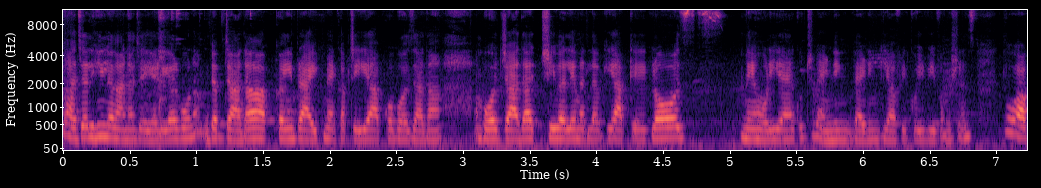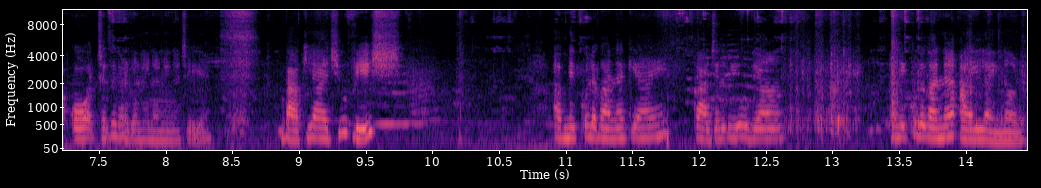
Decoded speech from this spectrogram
काजल ही लगाना चाहिए। वो ना, जब ज़्यादा आप कहीं ब्राइट मेकअप चाहिए, आपको बहुत ज़्यादा बहुत ज़्यादा अच्छी वाले मतलब कि आपके क्लॉज में हो रही है, कुछ वेडिंग वेडिंग या फिर कोई भी फ़ंक्शन तो आपको अच्छे से लेना लेना चाहिए। बाकी आज यू विश अब मेरे को लगाना क्या है? काजल भी हो गया। मेरे को लगाना है आई लाइनर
